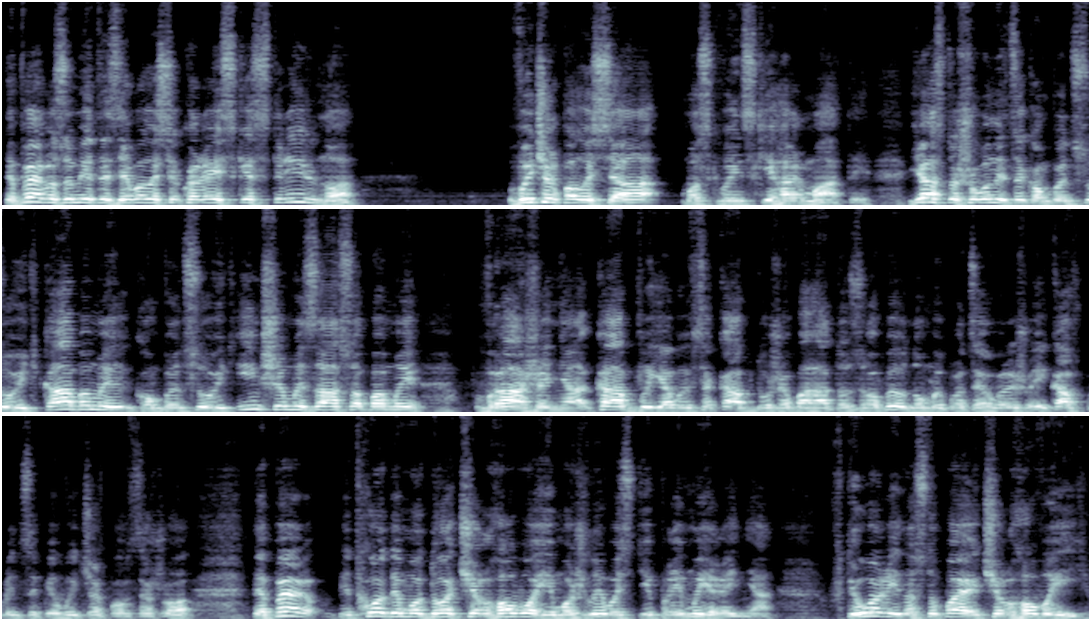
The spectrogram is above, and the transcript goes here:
Тепер, розумієте, з'явилося корейське стрільно, вичерпалися москвинські гармати. Ясно, що вони це компенсують кабами, компенсують іншими засобами враження. Каб виявився, каб дуже багато зробив. Ну ми про це говорили, що і каб, в принципі, вичерпався. Що тепер підходимо до чергової можливості примирення. В теорії наступає черговий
